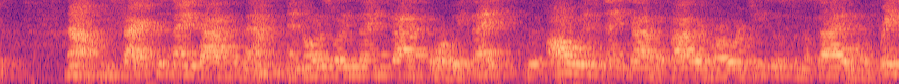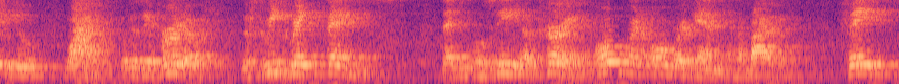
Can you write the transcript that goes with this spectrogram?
you. Now, he starts to thank God for them, and notice what he thanks God for. We thank, we always thank God, the Father of our Lord Jesus, the Messiah, when we pray for you. Why? Because they've heard of the three great things that you will see occurring over and over again in the Bible. Faith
